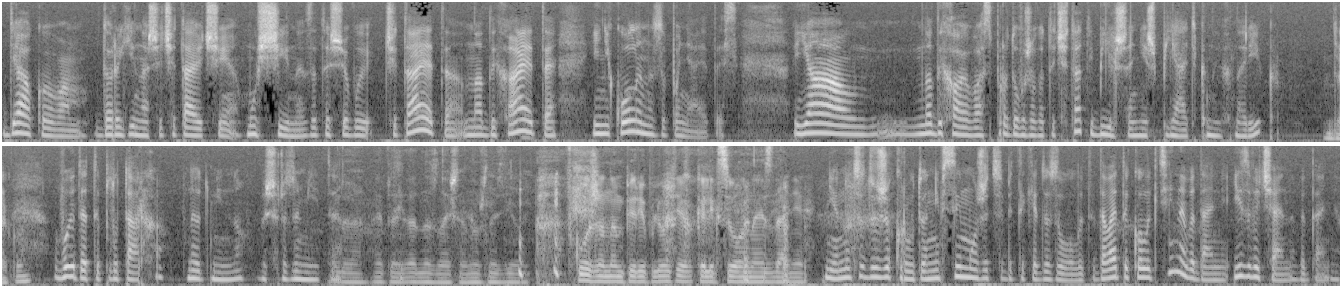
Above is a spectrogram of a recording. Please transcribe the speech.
Дякую вам, дорогі наші читаючі мужчини, за те, що ви читаєте, надихаєте і ніколи не зупиняєтесь. Я надихаю вас продовжувати читати більше ніж 5 книг на рік, Дякую. видати Плутарха неодмінно, ви ж розумієте. Да, это однозначно нужно сделать. В кожаном переплете коллекционное издание. Ні, ну це дуже круто. Не всі можуть собі таке дозволити. Давайте колекційне видання і звичайне видання.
